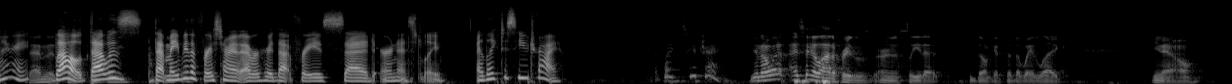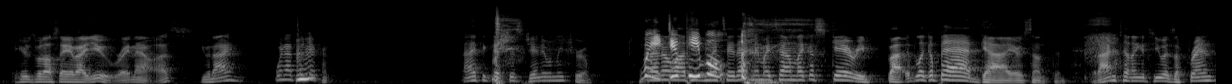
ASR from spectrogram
All right. That Wow, that was that may be the first time I've ever heard that phrase said earnestly. I'd like to see you try. I'd like to see you try. You know what? I say a lot of phrases earnestly that don't get said the way like, you know, here's what I'll say about you right now. Us, you and I, we're not Mm-hmm. too different. I think that's just genuinely true. Wait, do people people? say that and they might sound like a scary, like a bad guy or something. But I'm telling it to you as a friend.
